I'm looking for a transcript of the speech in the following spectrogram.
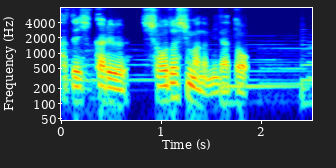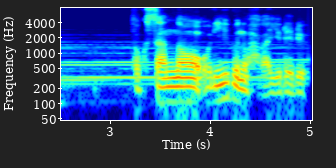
風光る小豆島の港。特産のオリーブの葉が揺れる。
